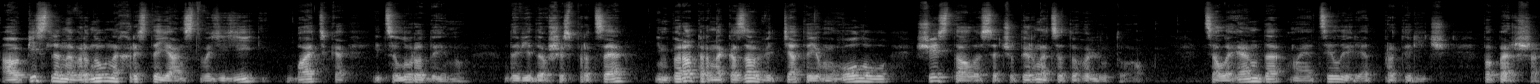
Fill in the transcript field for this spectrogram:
а опісля навернув на християнство її, батька і цілу родину. Довідавшись про це, імператор наказав відтяти йому голову, що й сталося 14 лютого. Ця легенда має цілий ряд протиріч. По-перше,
